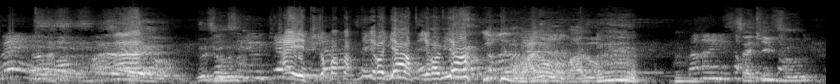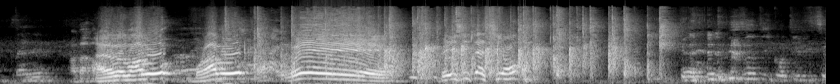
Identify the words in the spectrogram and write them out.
ouais, Le Donc jaune. Ah, il est toujours pas parti, regarde, il revient. Bah non, bah non. Non, non, il est sorti. Ça qui le jaune Ah bah Ah, bah, bravo, bravo. Ouais Félicitations. Les autres ils continuent de se.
